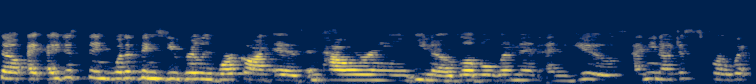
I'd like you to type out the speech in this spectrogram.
so I, I, just think one of the things you really work on is empowering, you know, global women and youth. And, you know, just for WICT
